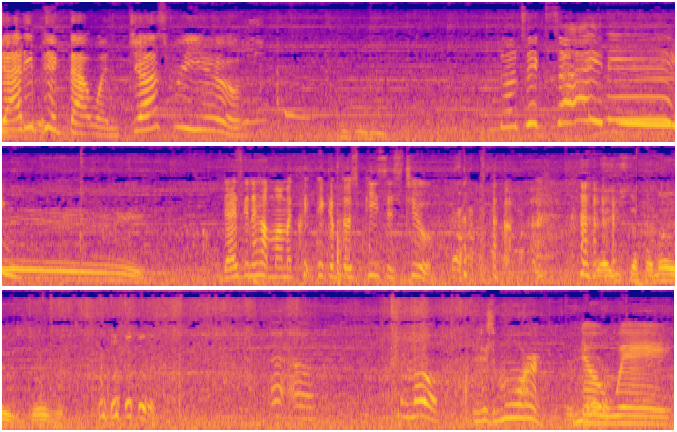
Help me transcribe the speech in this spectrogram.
A Lite-Brite. Daddy picked that one just for you. That's exciting. Dad's gonna help Mama pick up those pieces too. yeah, you step on those, it's over. Uh-oh. Some more. There's more. No way.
